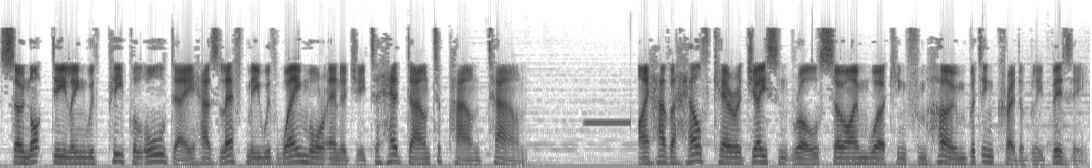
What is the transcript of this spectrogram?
so not dealing with people all day has left me with way more energy to head down to Pound Town. I have a healthcare adjacent role so I'm working from home but incredibly busy.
